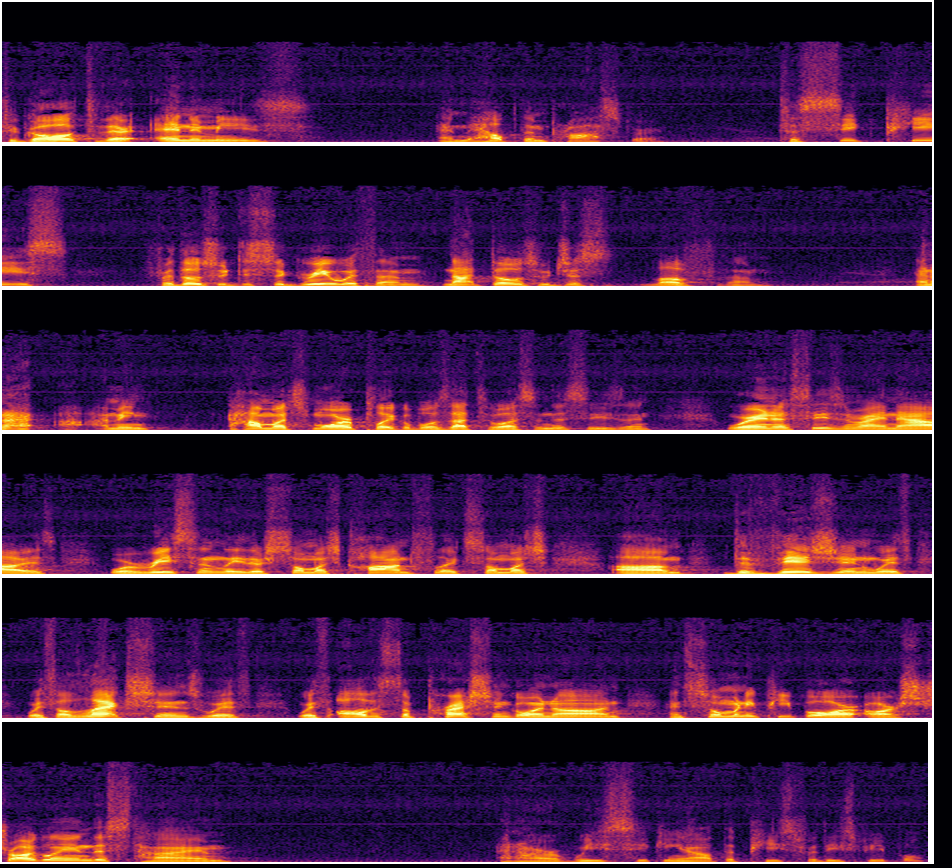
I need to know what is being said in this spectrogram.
to go out to their enemies and help them prosper, to seek peace for those who disagree with them, not those who just love them. And I, I mean, how much more applicable is that to us in this season? We're in a season right now is where recently there's so much conflict, so much um, division with, with elections, with, with all this oppression going on, and so many people are, are struggling in this time. And are we seeking out the peace for these people?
